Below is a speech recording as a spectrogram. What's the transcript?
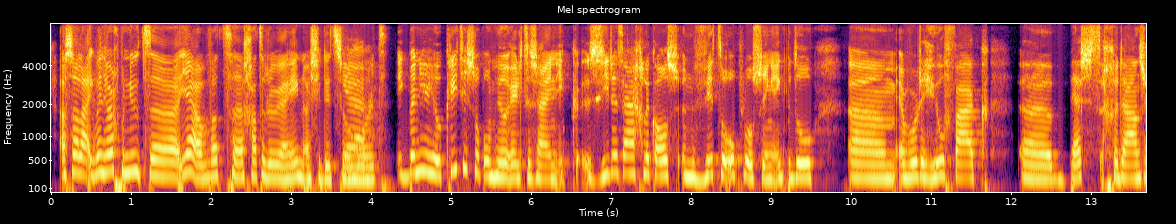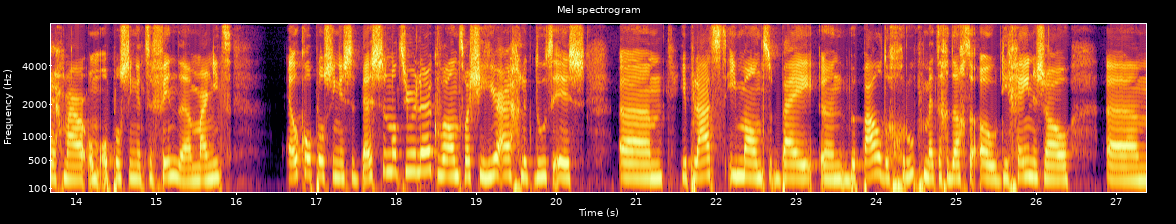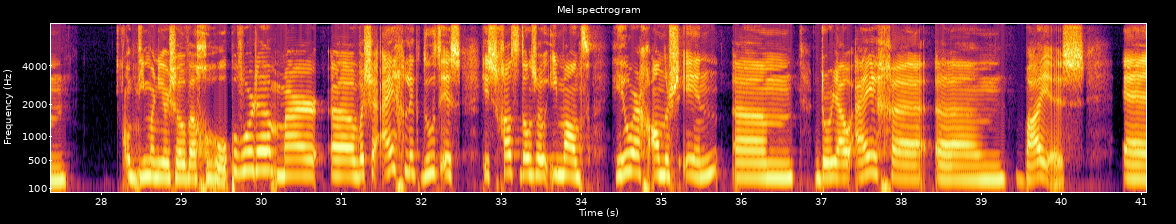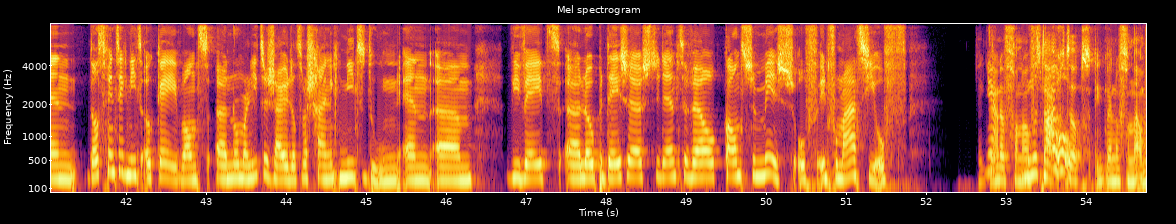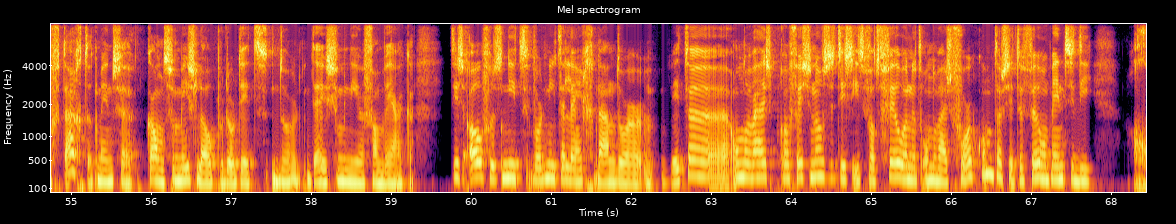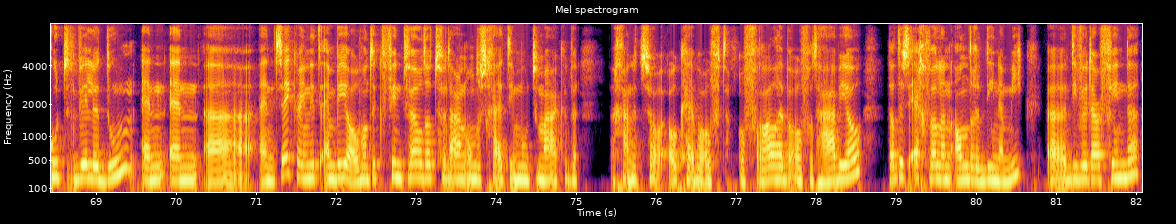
Asala, ik ben heel erg benieuwd, ja, wat gaat er door je heen als je dit zo ja, hoort? Ik ben hier heel kritisch op, om heel eerlijk te zijn. Ik zie dit eigenlijk als een witte oplossing. Ik bedoel, Um, er worden heel vaak uh, best gedaan, zeg maar, om oplossingen te vinden. Maar niet elke oplossing is het beste natuurlijk. Want wat je hier eigenlijk doet is. Um, je plaatst iemand bij een bepaalde groep met de gedachte: oh, diegene zal um, op die manier zo wel geholpen worden. Maar uh, wat je eigenlijk doet is: je schat dan zo iemand heel erg anders in um, door jouw eigen um, bias. En dat vind ik niet oké, want uh, normaliter zou je dat waarschijnlijk niet doen. En um, wie weet uh, lopen deze studenten wel kansen mis of informatie of... Ik ben, ja, ervan overtuigd dat, ik ben ervan overtuigd dat mensen kansen mislopen door, dit, door deze manier van werken. Het is overigens niet, wordt niet alleen gedaan door witte onderwijsprofessionals. Het is iets wat veel in het onderwijs voorkomt. Er zitten veel mensen die goed willen doen. En, en, uh, en zeker in het MBO. Want ik vind wel dat we daar een onderscheid in moeten maken. We, we gaan het zo ook hebben over het, of vooral hebben over het HBO. Dat is echt wel een andere dynamiek uh, die we daar vinden.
